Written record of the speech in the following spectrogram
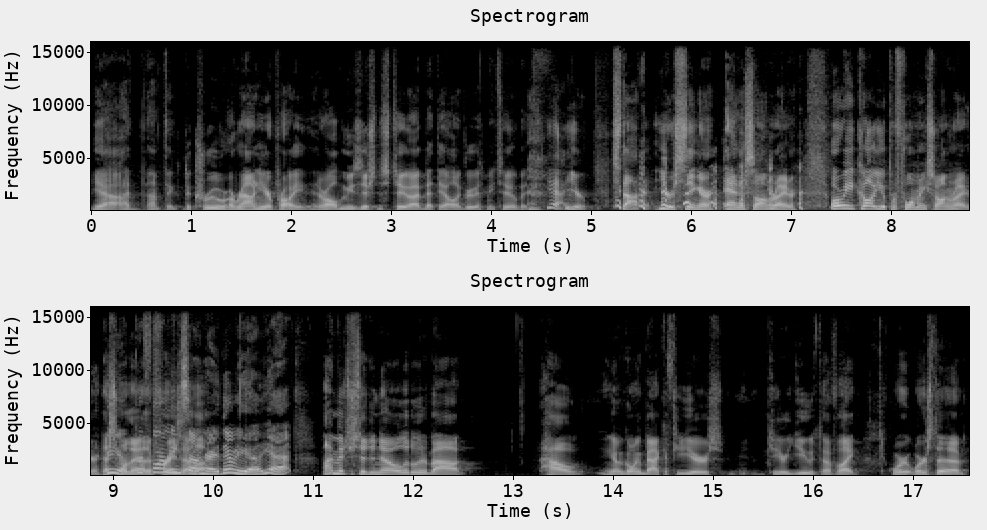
Yeah, I, I think the crew around here probably they're all musicians too. I bet they all agree with me too. But yeah, you're stop it. You're a singer and a songwriter, or we call you a performing songwriter. That's Yeah, one of the other performing phrases I love. songwriter. There we go. Yeah. I'm interested to know a little bit about how you know going back a few years to your youth of like where, where's the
